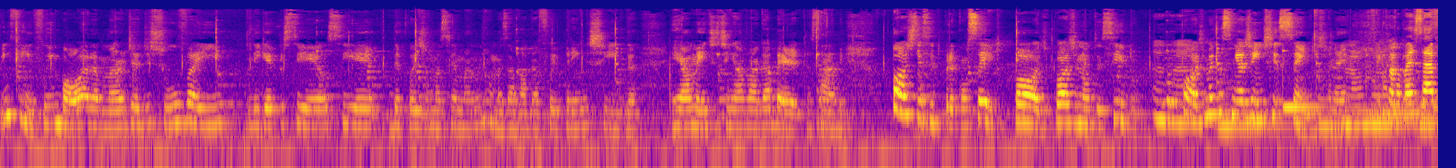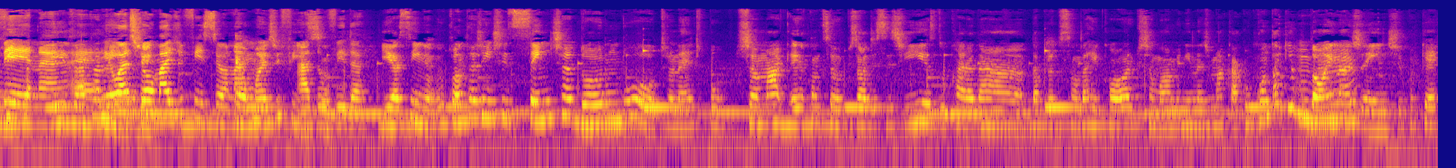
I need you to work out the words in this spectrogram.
enfim, fui embora, maior dia de chuva e liguei pro CIE, o CIE, depois de uma semana, não, mas a vaga foi preenchida. Realmente tinha a vaga aberta, sabe? Pode ter sido preconceito? Pode. Pode não ter sido? Não pode, mas assim, a gente sente, né? Não, Fica nunca vai saber, fica- né? É, Exatamente. eu acho que é o mais difícil, né? É o mais difícil. A dúvida. E assim, o quanto a gente sente a dor um do outro, né? Tipo, chamar. é, Aconteceu um episódio esses dias do cara da, da produção da Record que chamou a menina de macaco. O quanto aquilo dói na gente, porque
